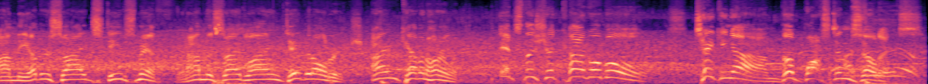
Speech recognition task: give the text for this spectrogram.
On the other side, Steve Smith. And on the sideline, David Aldridge. I'm Kevin Harlan. It's the Chicago Bulls taking on the Boston Celtics.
